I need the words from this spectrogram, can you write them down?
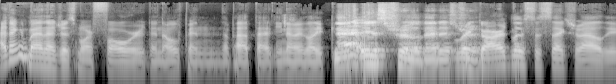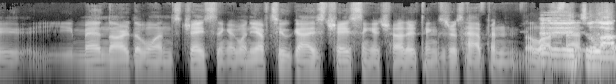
I think men are just more forward and open about that. You know, like That is true. That is true. regardless of sexuality, men are the ones chasing, and when you have two guys chasing each other, things just happen a lot It's faster. a lot.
